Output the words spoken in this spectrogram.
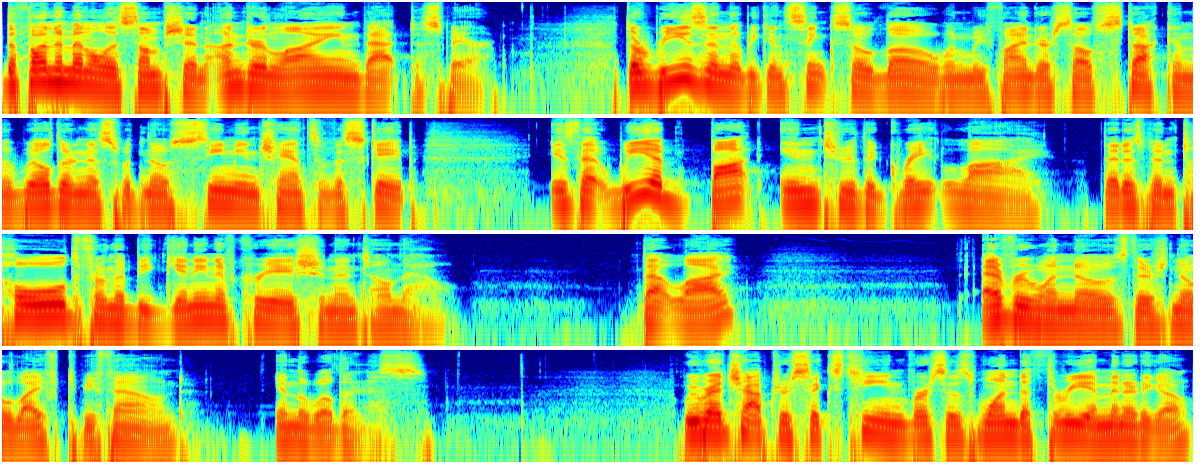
The fundamental assumption underlying that despair, the reason that we can sink so low when we find ourselves stuck in the wilderness with no seeming chance of escape, is that we have bought into the great lie that has been told from the beginning of creation until now. That lie? Everyone knows there's no life to be found in the wilderness. We read chapter 16, verses 1 to 3 a minute ago,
